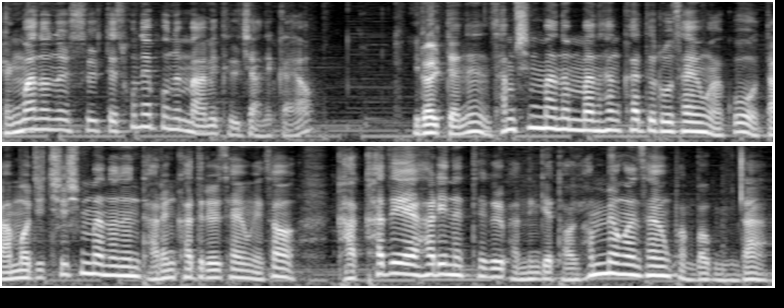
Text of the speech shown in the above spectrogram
100만원을 쓸 때 손해보는 마음이 들지 않을까요? 이럴 때는 30만원만 한 카드로 사용하고 나머지 70만원은 다른 카드를 사용해서 각 카드의 할인 혜택을 받는 게 더 현명한 사용 방법입니다.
